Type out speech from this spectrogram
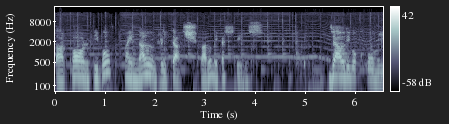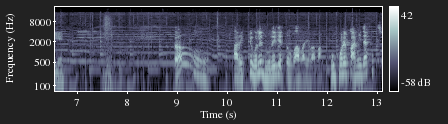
তারপর দিব ফাইনাল রিটাচ কারণ এটা শেষ। জাল দিব কমিয়ে। ও, আর একটু হলে ধরে যেত বাবারে বাবা। উপরে পানি দেখাচ্ছি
